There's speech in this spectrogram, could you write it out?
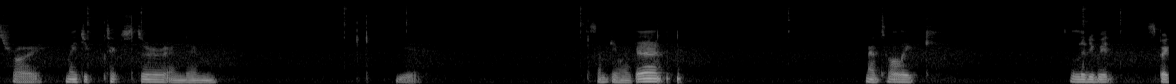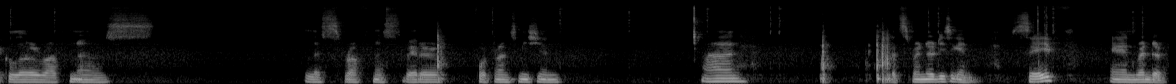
try magic texture and then yeah. Something like that. Metallic a little bit specular roughness. Less roughness better for transmission. And let's render this again. Save and render.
